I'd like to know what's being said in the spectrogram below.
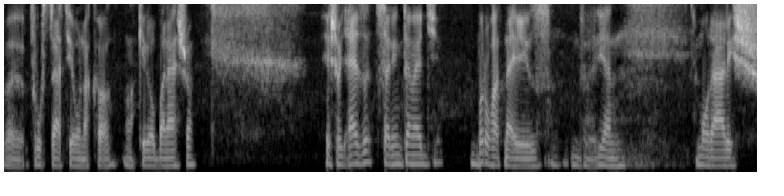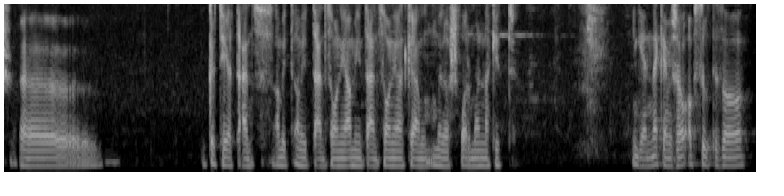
ö, frusztrációnak a, a kirobbanása. És hogy ez szerintem egy rohadt nehéz ilyen morális ö, kötéltánc, amit, amit táncolni, amint táncolnia kell Milos Formannak itt. Igen, nekem is abszolút ez a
